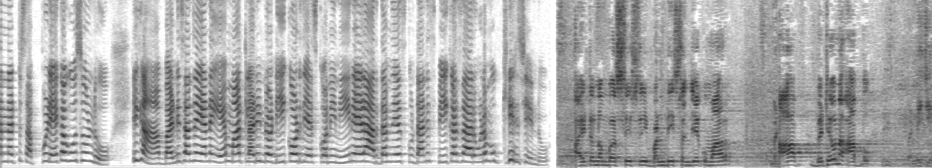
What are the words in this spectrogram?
అన్నట్టు సప్పుడేక కూసుండు ఇక బండి సంజయ్ అన్న ఏం మాట్లాడిండో డీ కోడ్ చేసుకొని నేనేడా అర్థం చేసుకుంటా అని స్పీకర్ సార్ కూడా ముక్కిరిచిండు item number six Shri Bandi Sanjay Kumar आप बैठे हो ना आप पंडित जी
